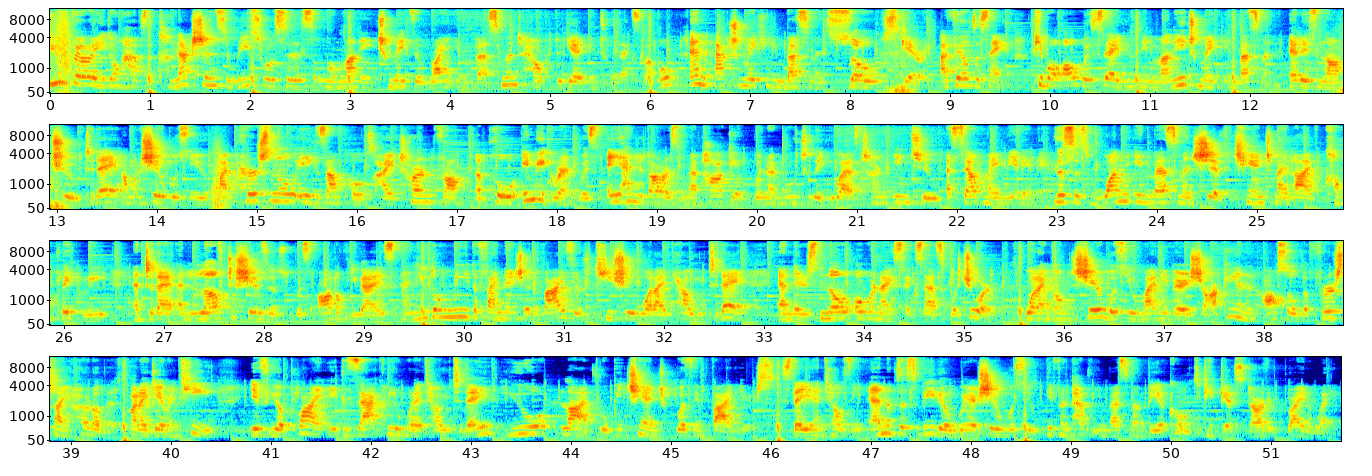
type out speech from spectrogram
Do you feel like you don't have the connections, resources, or money to make the right investment to help you to get into the next level? And actually making investments so scary. I feel the same. People always say you need money to make investment. It is not true. Today, I'm going to share with you my personal examples how I turned from a poor immigrant with $800 in my pocket when I moved to the US turned into a self-made millionaire. This is one investment shift changed my life completely. And today, I'd love to share this with all of you guys. And you don't need a financial advisor teach you what I tell you today, and there's no overnight success for sure. What I'm going to share with you might be very shocking and also the first time you heard of it, but I guarantee if you apply exactly what I tell you today, your life will be changed within five years. Stay until the end of this video where I share with you different types of investment vehicles you can get started right away.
